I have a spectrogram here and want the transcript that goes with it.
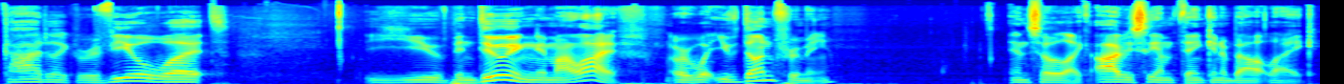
God, like reveal what you've been doing in my life or what you've done for me. And so like obviously I'm thinking about like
